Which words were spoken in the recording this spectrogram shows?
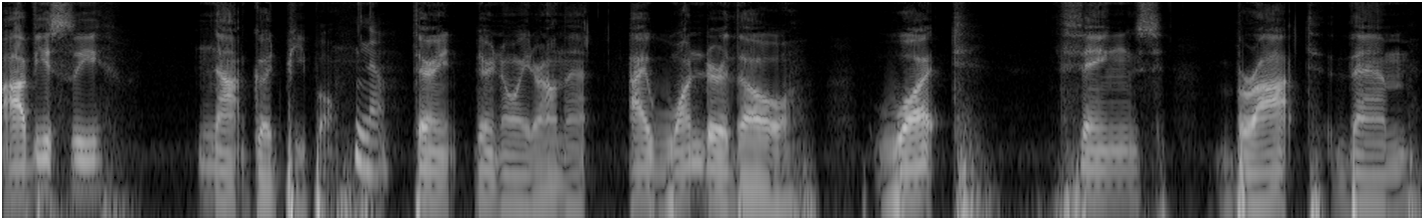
Obviously, not good people no there ain't there ain't no way around that. I wonder though what things brought them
